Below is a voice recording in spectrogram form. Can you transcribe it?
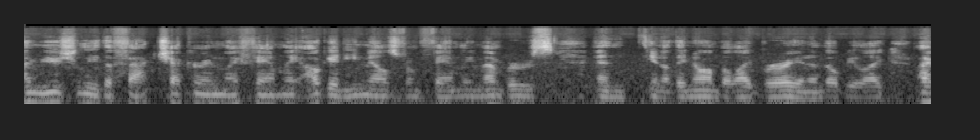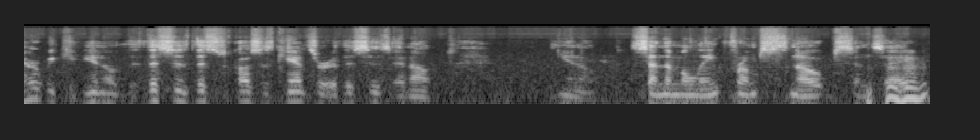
I'm usually the fact checker in my family. I'll get emails from family members, and you know they know I'm the librarian, and they'll be like, "I heard we, you know, this is this causes cancer, or this is," and I'll, you know, send them a link from Snopes and say Mhm.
